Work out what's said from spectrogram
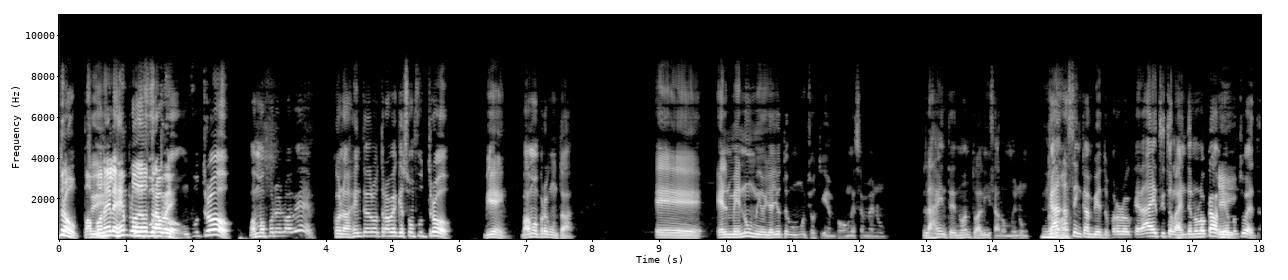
truck, para Sí, poner el ejemplo de otra vez. Un truck. Vamos a ponerlo bien. Con la gente de la otra vez que son truck. Bien, vamos a preguntar. Eh, el menú mío, ya yo tengo mucho tiempo con ese menú. La gente no actualiza los menús. No. Hacen cambios, pero lo que da éxito la gente no lo cambia, Sí. Monsueta.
